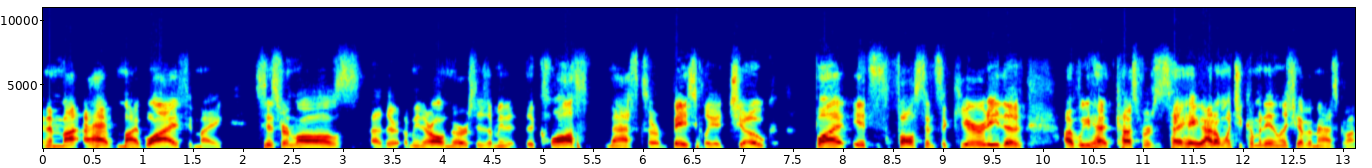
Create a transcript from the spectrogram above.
And my, I have my wife and my sister-in-laws. Uh, they're, I mean, they're all nurses. I mean, the cloth masks are basically a joke, but it's false sense of security. The uh, we had customers say, "Hey, I don't want you coming in unless you have a mask on."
